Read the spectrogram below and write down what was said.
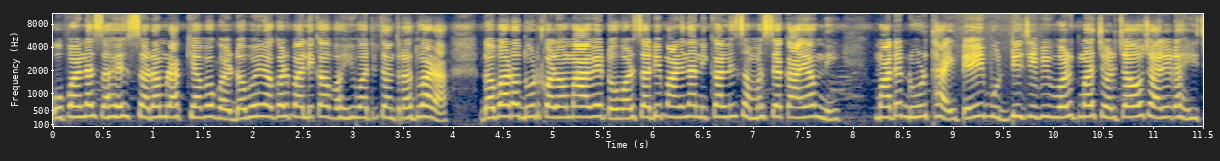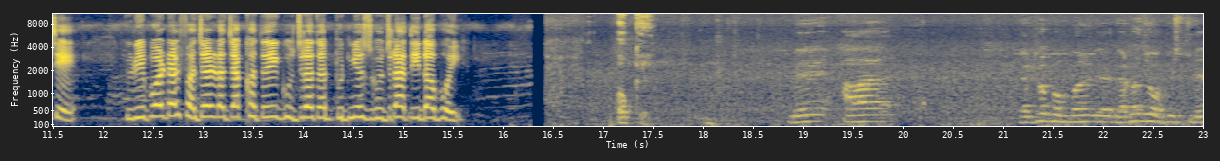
ઉપરના સહેજ શરમ રાખ્યા વગર ડભોઈ નગરપાલિકા વહીવટી તંત્ર દ્વારા દબાડો દૂર કરવામાં આવે તો વરસાદી પાણીના નિકાલની સમસ્યા કાયમની માટે દૂર થાય તેવી બુદ્ધિજીવી વર્ગમાં ચર્ચાઓ ચાલી રહી છે. રિપોર્ટર ફજર રજા ખત્રી ગુજરાત અદભુત ન્યૂઝ ગુજરાતી ડભોઈ ઓકે. મેં આ પેટ્રોલ પંપ છું ઓફિસ છે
